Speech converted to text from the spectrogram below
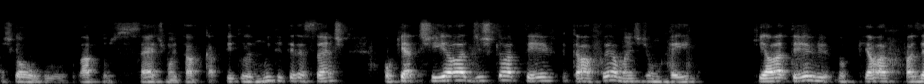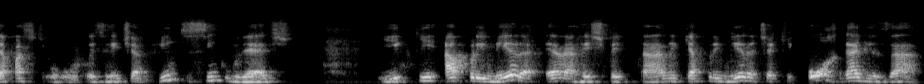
acho que é o, lá do sétimo, oitavo capítulo, é muito interessante, porque a tia ela diz que ela teve, que ela foi amante de um rei, que ela teve, que ela fazia parte, esse rei tinha 25 mulheres e que a primeira era respeitada e que a primeira tinha que organizar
